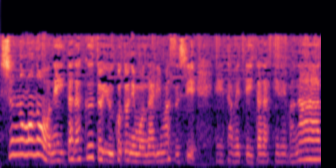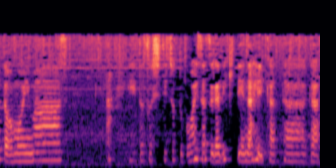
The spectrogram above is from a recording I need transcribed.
旬のものをねいただくということにもなりますし、えー、食べていただければなと思います。あ、えーと、そしてちょっとご挨拶ができてない方が、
